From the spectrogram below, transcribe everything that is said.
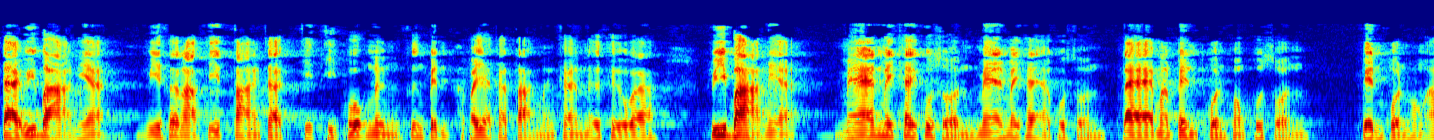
แต่วิบากเนี่ยมีลักษณะที่ต่างจากจิตอีกพวกหนึ่ง ซึ่งเป็นอภยากตะเหมือนกัน ก็คือว่าวิบากเนี่ยแม้นไม่ใช่กุศล แม้นไม่ใช่อกุศล แต่มันเป็นผลของกุศล เป็นผลของอ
